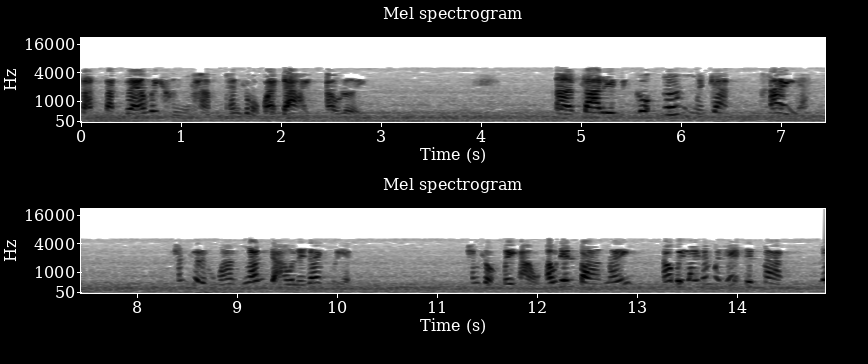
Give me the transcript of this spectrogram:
ษัตริย์ตัดแล้วไม่คืนคำท่านก็บอกว่าได้เอาเลยอ่าซาเรวิกก็อึ้งเหมือนกันให้อะท่านก็เลยบอกว่างั้นจะเอาอะไรได้เปลี่ยนท่านก็บอกไม่เอา เอาเดนมาร์กไหมเอาไปเลยทั้งประเทศเดนมาร์กแล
